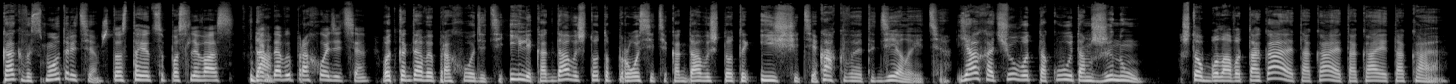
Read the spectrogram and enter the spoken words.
как вы смотрите Что остается после вас, Да. когда вы проходите? Вот когда вы проходите, или когда вы что-то просите, когда вы что-то ищете, как вы это делаете? Я хочу вот такую там жену, чтобы была вот такая, такая, такая, такая.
